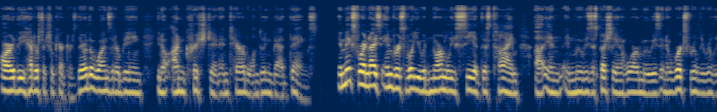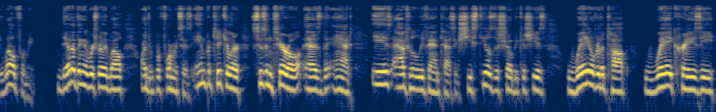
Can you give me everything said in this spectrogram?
are the heterosexual characters. They're the ones that are being you know unchristian and terrible and doing bad things it makes for a nice inverse of what you would normally see at this time uh, in, in movies, especially in horror movies, and it works really, really well for me. The other thing that works really well are the performances. In particular, Susan Tyrrell as the aunt is absolutely fantastic. She steals the show because she is way over the top, way crazy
